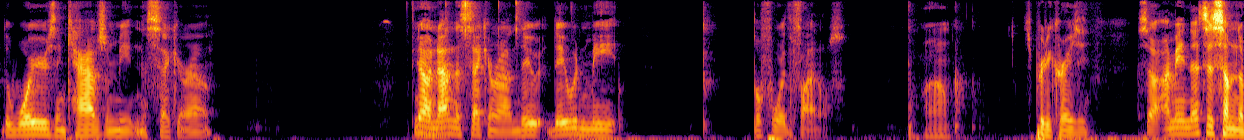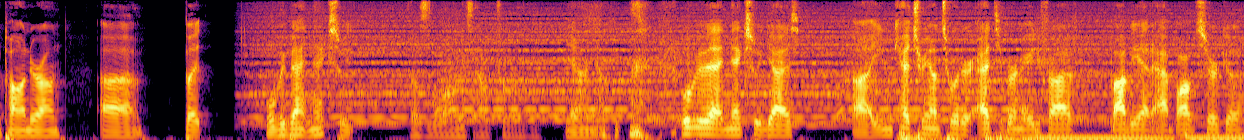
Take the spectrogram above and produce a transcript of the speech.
the Warriors and Cavs would meet in the second round. No, not in the second round. They they would meet before the finals. Wow. It's pretty crazy. So I mean, that's just something to ponder on. Uh, but we'll be back next week. That was the longest outro ever. Yeah, I know. we'll be back next week, guys. Uh, you can catch me on Twitter at tburner85, Bobby at, at Bob Circa.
